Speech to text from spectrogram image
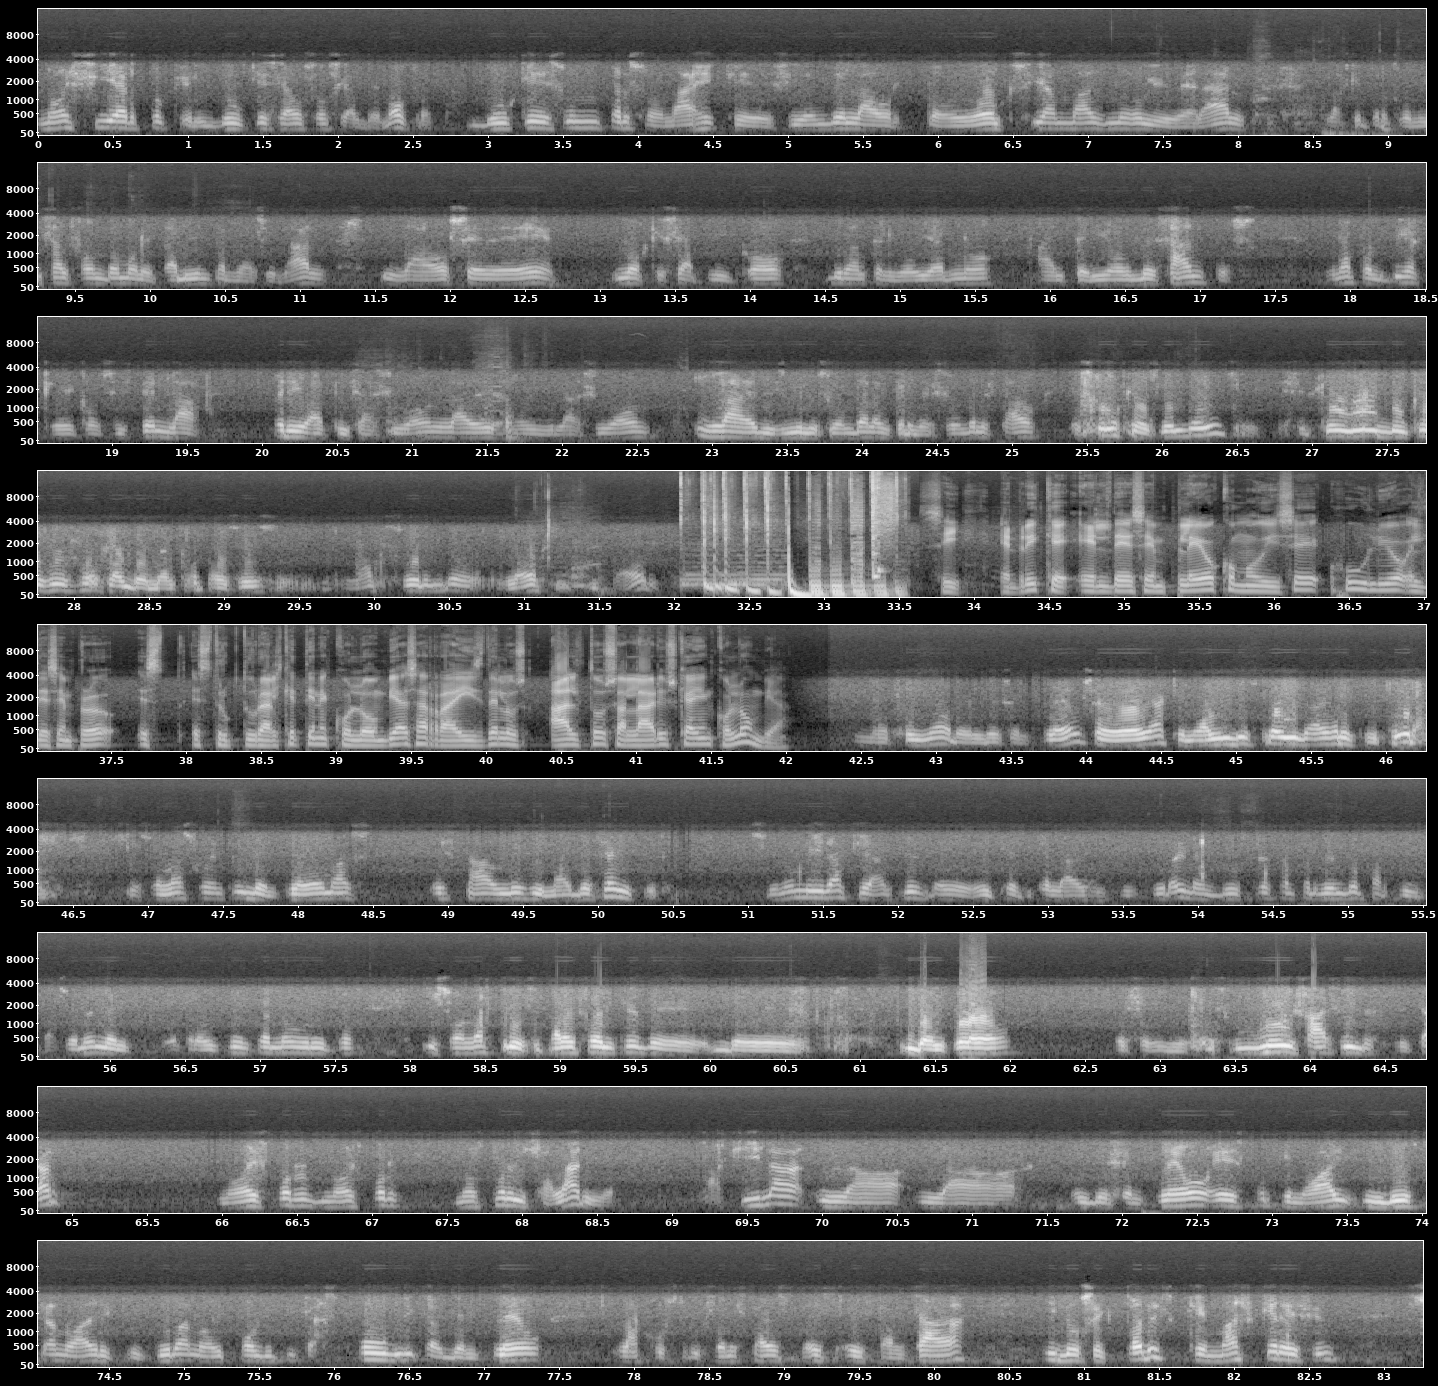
no es cierto que el Duque sea un socialdemócrata. Duque es un personaje que defiende la ortodoxia más neoliberal, la que preconiza el Fondo Monetario Internacional, la OCDE, lo que se aplicó durante el gobierno anterior de Santos. Una política que consiste en la privatización, la desregulación, la disminución de la intervención del Estado. Eso es lo que defiende Duque. Decir que Duque es un socialdemócrata, pues es un absurdo lógico, Sí, Enrique, el desempleo, como dice Julio, el desempleo estructural que tiene Colombia es a raíz de los altos salarios que hay en Colombia. No, señor, el desempleo se debe a que no hay industria y no agricultura, que son las fuentes de empleo más estables y más decentes. Si uno mira que antes de que, la agricultura y la industria están perdiendo participación en el, Producto Interno Bruto y son las principales fuentes de empleo, pues, es muy fácil de explicar. No es por, no es por, no es por el salario. Aquí la, la, el desempleo es porque no hay industria, no hay agricultura, no hay políticas públicas de empleo, la construcción está estancada y los sectores que más crecen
